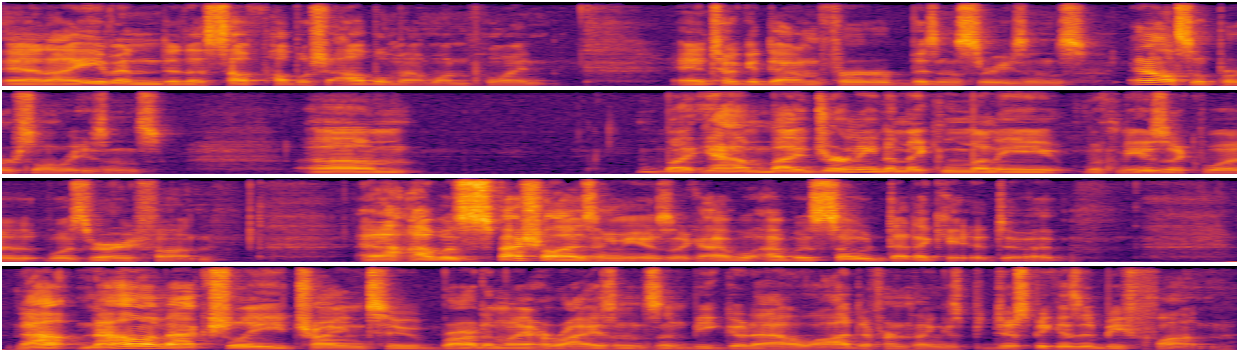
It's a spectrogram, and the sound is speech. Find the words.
and I even did a self-published album at one point, and took it down for business reasons and also personal reasons. Um, but yeah, my journey to making money with music was was very fun, and I, I was specializing in music. I, w- I was so dedicated to it. Now, now I'm actually trying to broaden my horizons and be good at a lot of different things, just because it'd be fun.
